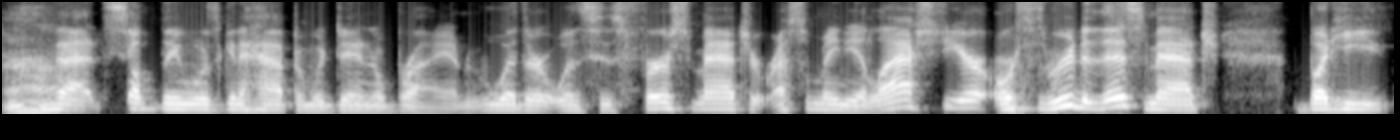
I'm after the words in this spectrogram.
Uh-huh. that something was going to happen with Daniel Bryan, whether it was his first match at WrestleMania last year or through to this match, but he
